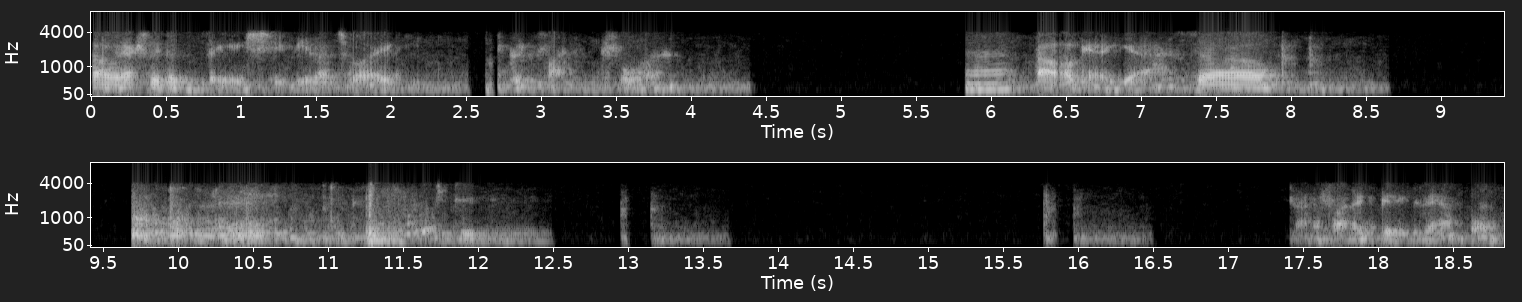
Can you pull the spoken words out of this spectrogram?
Oh, it actually doesn't say HTTP. That's why I couldn't find it before. Uh, oh, okay, yeah, so. Trying to find a good example.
